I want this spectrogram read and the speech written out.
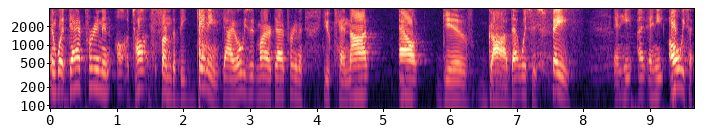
And what Dad Prettyman uh, taught from the beginning, I always admired Dad Prettyman, you cannot outgive God. That was his faith. And he, and he always said,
